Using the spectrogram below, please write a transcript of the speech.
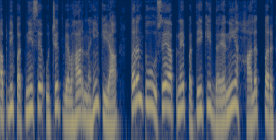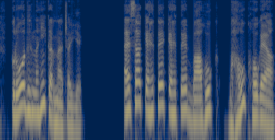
अपनी पत्नी से उचित व्यवहार नहीं किया, परंतु उसे अपने पति की दयनीय हालत पर क्रोध नहीं करना चाहिए। ऐसा कहते कहते बाहुक, भावुक हो गया।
